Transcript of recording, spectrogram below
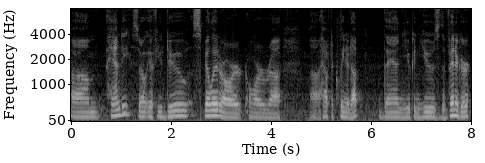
um, handy. So if you do spill it or, or uh, uh, have to clean it up, then you can use the vinegar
